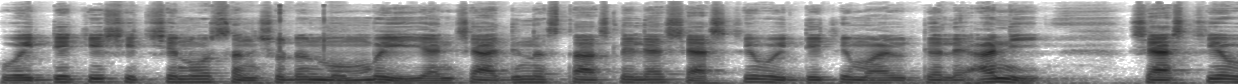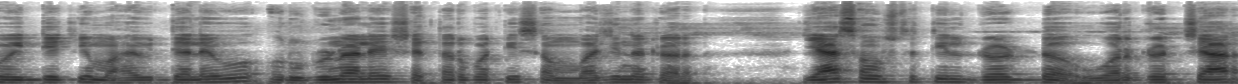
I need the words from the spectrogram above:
वैद्यकीय शिक्षण व संशोधन मुंबई यांच्या अधीनस्थ असलेल्या शासकीय वैद्यकीय महाविद्यालय आणि शासकीय वैद्यकीय महाविद्यालय व रुग्णालय छत्रपती संभाजीनगर. या संस्थेतील ड वर्ग चार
